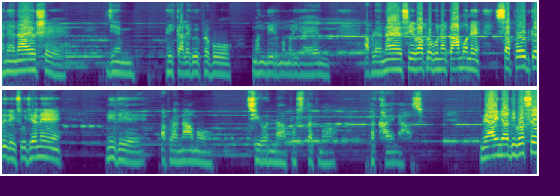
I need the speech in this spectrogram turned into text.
અને અનાયસે જેમ ગઈકાલે કોઈ પ્રભુ મંદિરમાં મળી ગયા એમ, આપણે અનાયસે એવા પ્રભુના કામોને સપોર્ટ કરી દઈશું, જેને લીધે આપણા નામો જીવનના પુસ્તકમાં લખાયેલા હશે. ન્યાયના દિવસે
